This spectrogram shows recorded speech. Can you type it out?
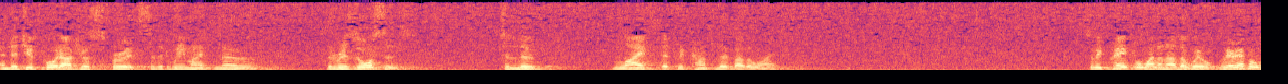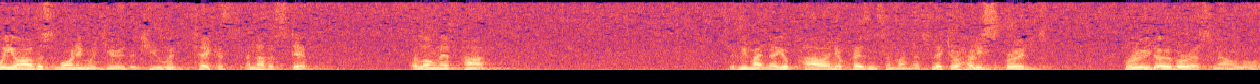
and that you poured out your Spirit so that we might know the resources to live life that we can't live otherwise. So we pray for one another, where, wherever we are this morning with you, that you would take us another step along that path. That we might know your power and your presence among us. Let your Holy Spirit brood over us now, Lord.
